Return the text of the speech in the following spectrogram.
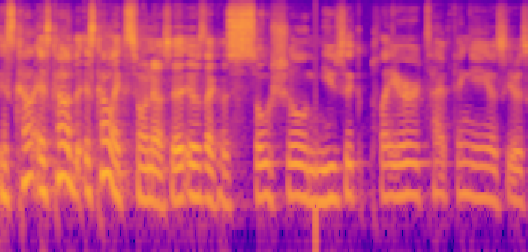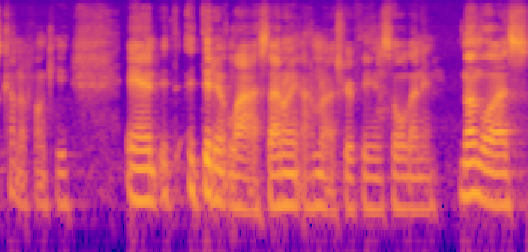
It's kind of, it's kind of, it's kind of like Sonos. It was like a social music player type thing. It was, it was kind of funky, and it, it didn't last. I don't, I'm not sure if they sold any. Nonetheless,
